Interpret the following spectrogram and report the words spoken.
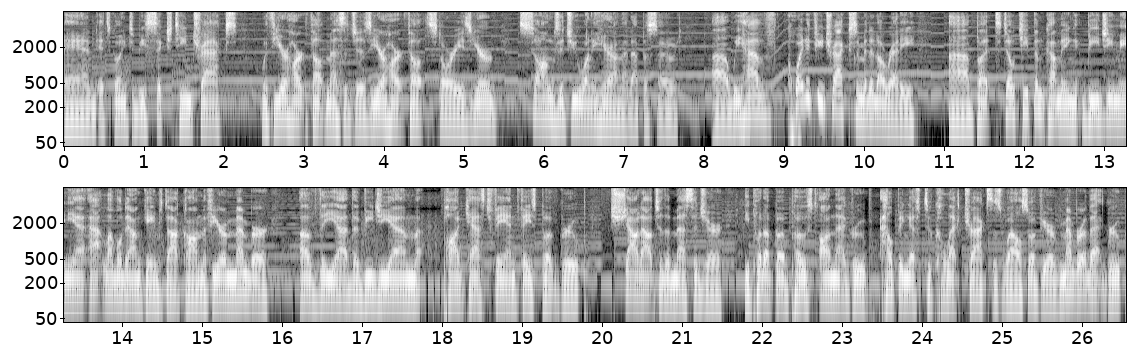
and it's going to be 16 tracks with your heartfelt messages, your heartfelt stories, your songs that you want to hear on that episode. Uh, we have quite a few tracks submitted already. Uh, but still keep them coming. BGMania at leveldowngames.com. If you're a member of the, uh, the VGM podcast fan Facebook group, shout out to the messenger. He put up a post on that group helping us to collect tracks as well. So if you're a member of that group,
